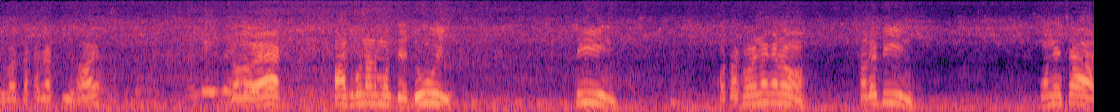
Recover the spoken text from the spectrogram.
এবার দেখা যাক কি হয়। চলো এক, পাঁচ গুণার মধ্যে দুই, তিন। কথা শোনে না কেন? সাড়ে তিন। পৌনে চার।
